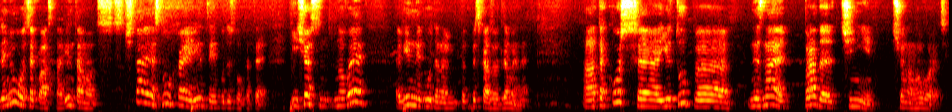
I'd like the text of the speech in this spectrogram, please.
для нього це класно. Він там от читає, слухає, він це буде слухати. І щось нове він не буде нам підказувати для мене. А також е, YouTube е, не знає, правда чи ні, що нам говорить.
